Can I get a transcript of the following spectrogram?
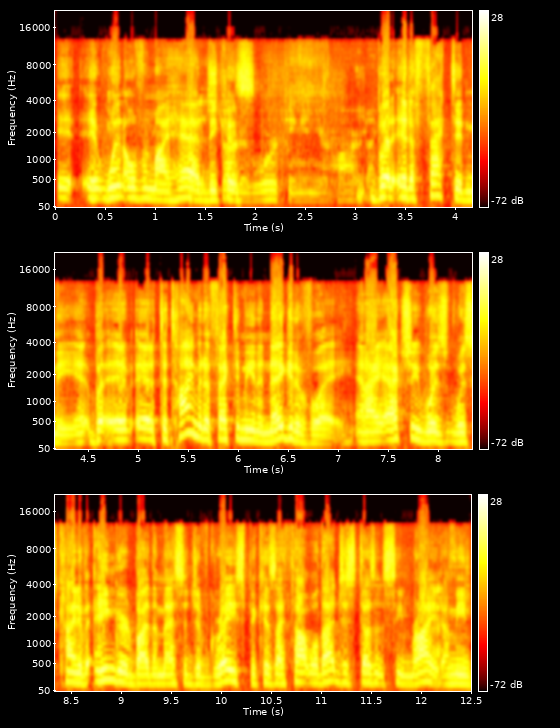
it, it went over my head But it because. started working in your heart. I but it affected me. It- But it, at the time, it affected me in a negative way, and I actually was was kind of angered by the message of grace because I thought, well, that just doesn't seem right. I mean,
